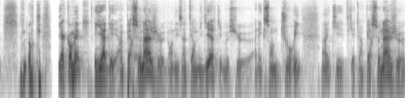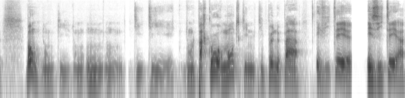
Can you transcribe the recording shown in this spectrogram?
Donc, il y a quand même, il y a un personnage dans les intermédiaires qui est Monsieur Alexandre Djouri, hein, qui, est, un personnage, bon, donc dont, le parcours montre qu'il peut ne pas éviter, hésiter à,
